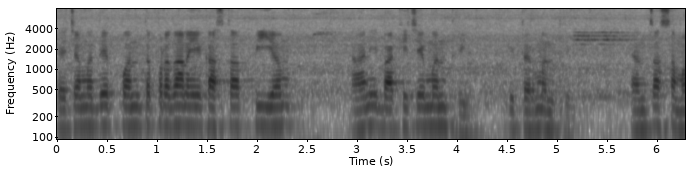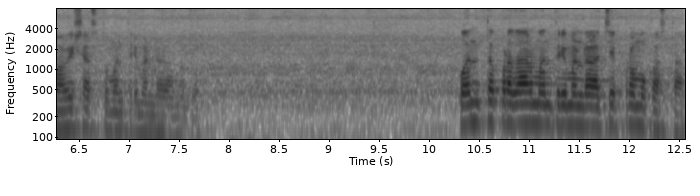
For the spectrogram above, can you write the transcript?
त्याच्यामध्ये पंतप्रधान एक असतात पी एम आणि बाकीचे मंत्री इतर मंत्री. यांचा समावेश असतो मंत्रिमंडळामध्ये. पंतप्रधान मंत्रिमंडळाचे प्रमुख असतात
